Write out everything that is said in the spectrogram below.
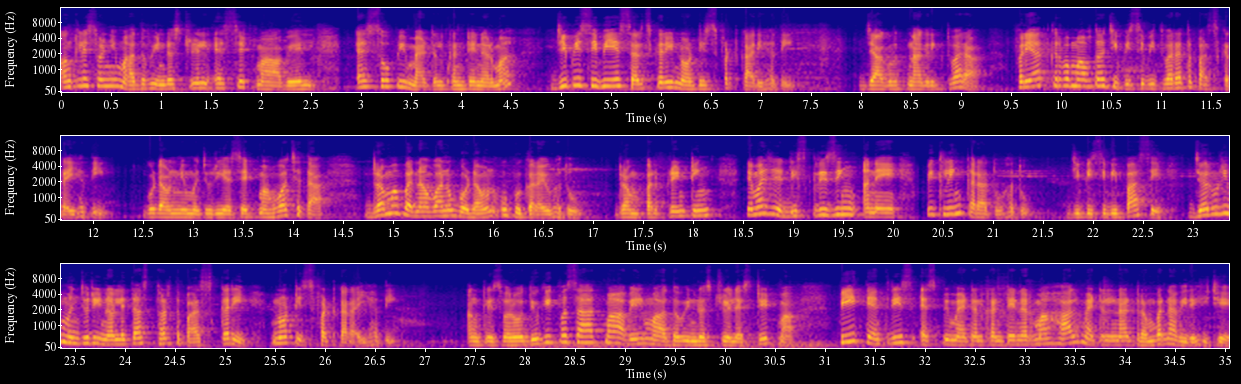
અંકલેશ્વરની Madhav industrial એસેટમાં આવેલ SOP metal કન્ટેનરમાં જીપીસીબીએ સર્ચ કરી નોટિસ ફટકારી હતી. જાગૃત નાગરિક દ્વારા ફરિયાદ કરવામાં આવતા જીપીસીબી દ્વારા તપાસ કરાઈ હતી. ગોડાઉનની મજૂરી એસેટમાં હોવા છતાં ડ્રમ બનાવવાનું ગોડાઉન ઊભું કરાયું હતું. ડ્રમ પર પ્રિન્ટિંગ તેમજ ડિસ્ક્રીઝિંગ અને પિકલિંગ કરાતું હતું. જીપીસીબી પાસે જરૂરી મંજૂરી ન લેતા સ્થળ તપાસ કરી નોટિસ ફટકારાઈ હતી. અંકલેશ્વર ઔદ્યોગિક વસાહતમાં આવેલ માધવ ઇન્ડસ્ટ્રીયલ એસ્ટેટમાં પી તેત્રીસ એસપી મેટલ કન્ટેનરમાં હાલ મેટલના ડ્રમ બનાવી રહી છે.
